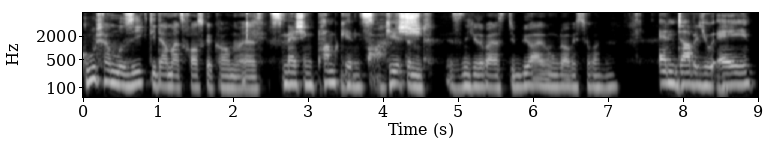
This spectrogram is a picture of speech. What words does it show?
guter Musik, die damals rausgekommen ist. Smashing Pumpkins, oh, Gish. Stimmt. Ist es nicht sogar das Debütalbum, glaube ich sogar, ne? NWA.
